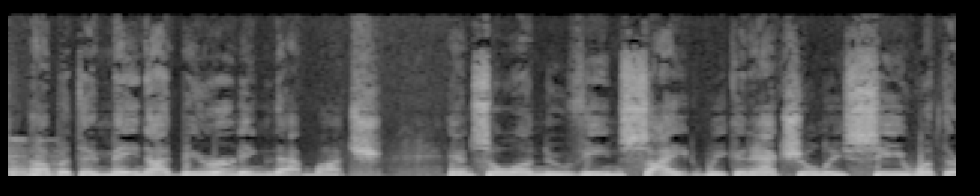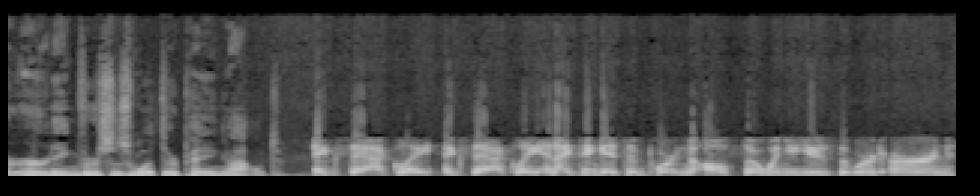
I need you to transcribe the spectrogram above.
mm-hmm. uh, but they may not be earning that much. And so on Nuveen's site, we can actually see what they're earning versus what they're paying out. Exactly, exactly. And I think it's important also when you use the word earn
